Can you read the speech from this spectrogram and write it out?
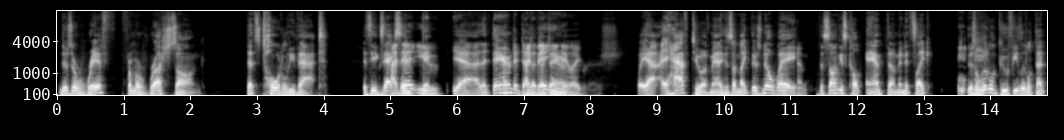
there's a riff from a Rush song that's totally that. It's the exact I same. I bet you. Yeah, the I, I bet you they like Rush. Well, yeah, I have to have man because I'm like, there's no way. Um, The song is called Anthem, and it's like there's a little goofy little dun,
